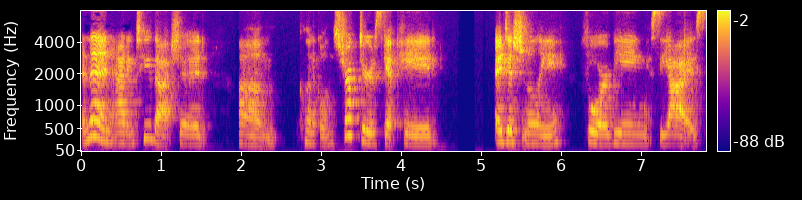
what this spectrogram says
And then adding to that, should um, clinical instructors get paid additionally for being CIs.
